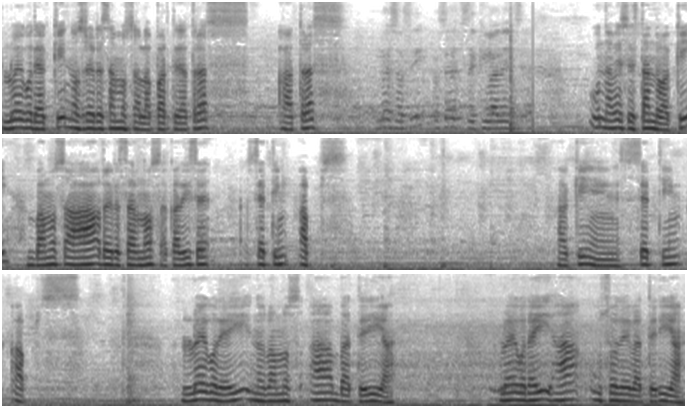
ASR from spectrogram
Luego de aquí nos regresamos a la parte de atrás. Atrás. ¿No es así? O sea, es equivalencia. Una vez estando aquí, vamos a regresarnos. Acá dice Setting Apps. Aquí en Setting Apps. Luego de ahí nos vamos a batería luego de ahí a uso de batería.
